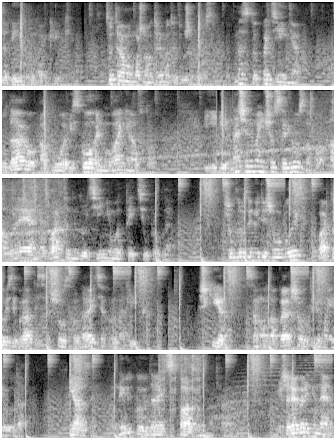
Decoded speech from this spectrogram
забій грудної клітки. Цю травму можна отримати дуже просто. Внаслідок падіння, удару або різкого гальмування авто. І наче немає нічого серйозного, але не варто недооцінювати цю проблему. Щоб зрозуміти, чому болить, варто розібратися, що складається грудна клітка. Шкіра саме вона перша отримає удар. М'язи вони відповідають спазмом на травму. Міжреберні нерви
